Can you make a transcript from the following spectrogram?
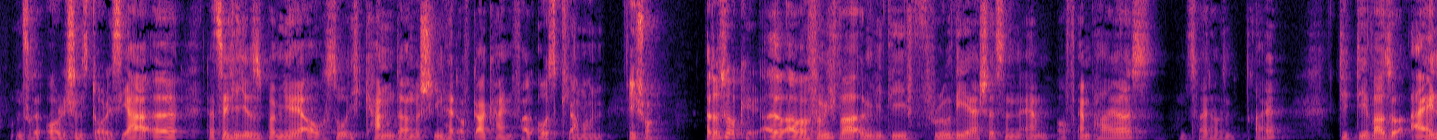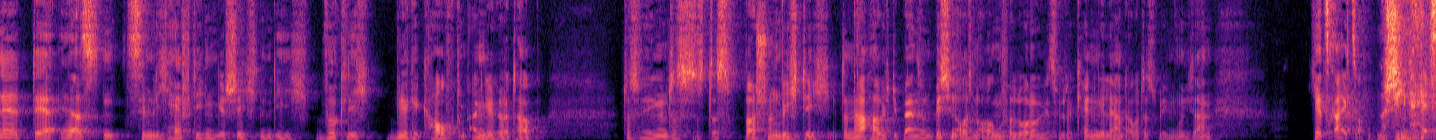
Unsere Origin Stories. Ja, äh, tatsächlich ist es bei mir ja auch so, ich kann da Machine Head auf gar keinen Fall ausklammern. Ich schon. Also das ist okay. Also, aber für mich war irgendwie die Through the Ashes of Empires von 2003. Die, die war so eine der ersten ziemlich heftigen Geschichten, die ich wirklich mir gekauft und angehört habe. Deswegen, das, das war schon wichtig. Danach habe ich die Band so ein bisschen aus den Augen verloren und jetzt wieder kennengelernt, aber deswegen muss ich sagen, jetzt reicht's auch mit Machine Head.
